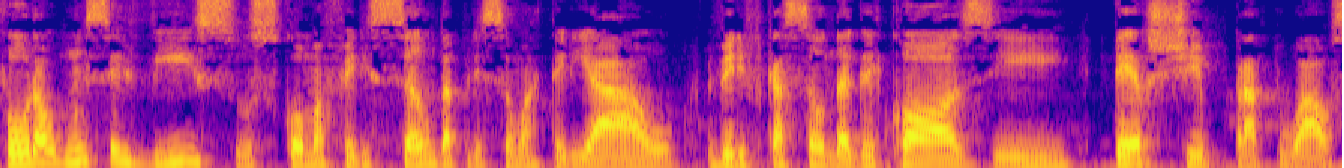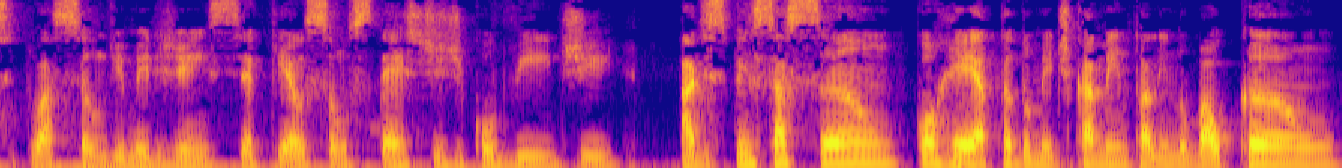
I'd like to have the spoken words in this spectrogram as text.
Foram alguns serviços, como aferição da pressão arterial, verificação da glicose, teste para atual situação de emergência, que é são os testes de Covid, a dispensação correta do medicamento ali no balcão,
